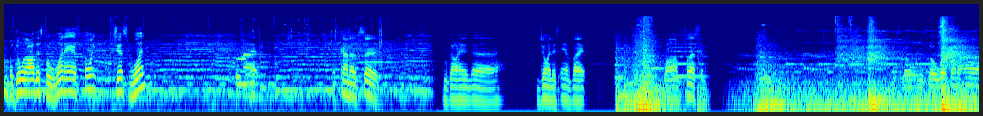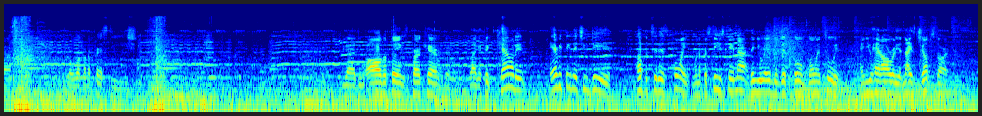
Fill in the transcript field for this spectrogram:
But doing all this for one ass point, just one, that, that's kind of absurd. I'm gonna go ahead and uh, join this invite while I'm fussing. Let's go. Let's go work on a. Uh, let's go work on a prestige. You gotta do all the things per character. Like if it counted everything that you did up until this point, when the prestige came out, then you were able to just boom go into it, and you had already a nice jump start.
